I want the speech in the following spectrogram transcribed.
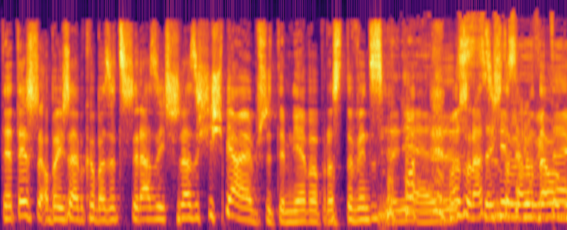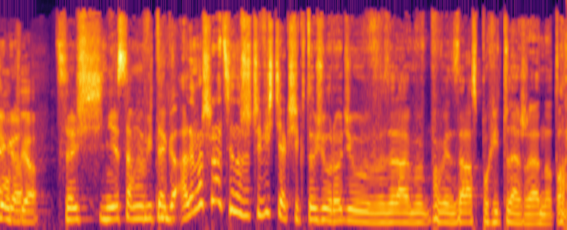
to ja też obejrzałem chyba ze trzy razy i trzy razy się śmiałem przy tym, nie? Po prostu, więc no nie, masz rację, że to wyglądało głupio. Coś niesamowitego, ale masz rację, no rzeczywiście, jak się ktoś urodził, powiem, zaraz po Hitlerze, no to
